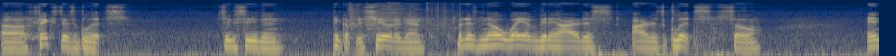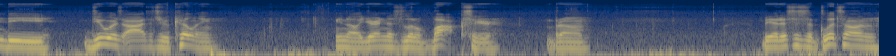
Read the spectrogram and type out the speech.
uh, fix this glitch. So you can see you can pick up your shield again. But there's no way of getting out of this out of this glitch. So in the viewer's eyes that you're killing, you know, you're in this little box here. But um but yeah, this is a glitch on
